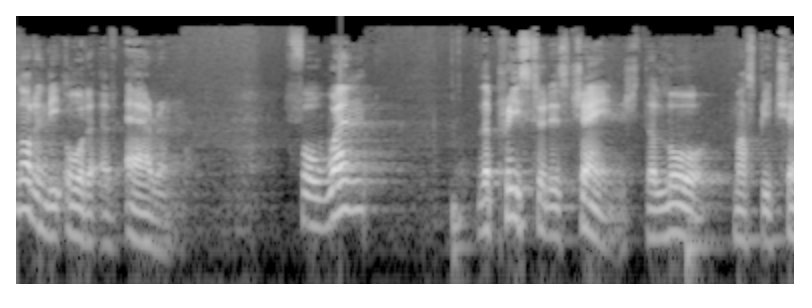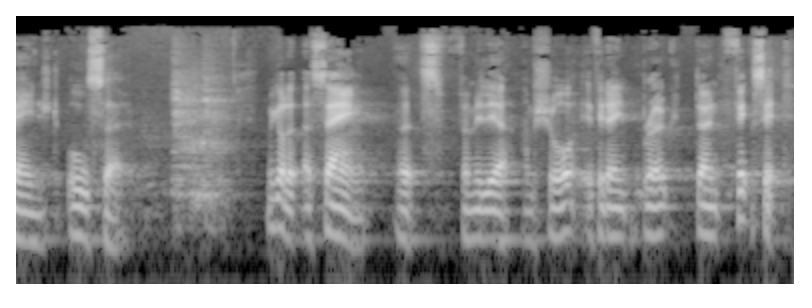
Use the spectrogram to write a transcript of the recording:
not in the order of Aaron? For when the priesthood is changed, the law must be changed also. We got a, a saying that's familiar, I'm sure. If it ain't broke, don't fix it.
